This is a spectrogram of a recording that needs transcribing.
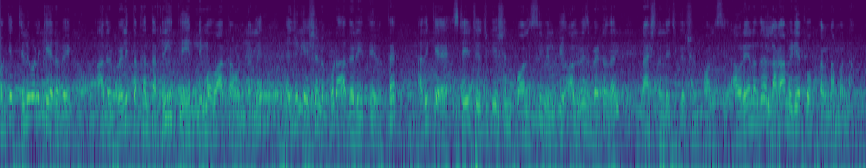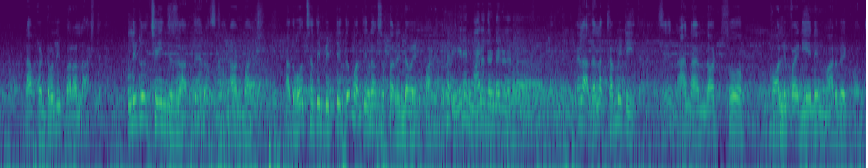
ಬಗ್ಗೆ ತಿಳುವಳಿಕೆ ಇರಬೇಕು. ಆದರೆ ಬೆಳೀತಕ್ಕಂಥ ರೀತಿ ನಿಮ್ಮ ವಾತಾವರಣದಲ್ಲಿ ಎಜುಕೇಷನ್ ಕೂಡ ಅದೇ ರೀತಿ ಇರುತ್ತೆ. ಅದಕ್ಕೆ state education policy will be always better then national education policy ಅವ್ರೇನಂದರೆ ಲಗಾಮ್ ಹಿಡಿಯೋಕ್ಕೆ ಹೋಗ್ತಾರೆ ನಮ್ಮನ್ನು. ನಾವು ಕಂಟ್ರೋಲಿಗೆ ಬರಲ್ಲ ಅಷ್ಟೇ. ಲಿಟಲ್ ಚೇಂಜಸ್ ಆರ್ ದೇರ್ ಅಷ್ಟೇ ನಾಟ್ ಮಚ್ ಅದು ಹೋದ ಸತಿ ಬಿಟ್ಟಿದ್ದು ಮತ್ತು ಇನ್ನೊಂದು ಸ್ವಲ್ಪ ರಿನೋವೇಟ್ ಮಾಡಿದ್ದು. ಮಾನದಂಡಗಳನ್ನು ಇಲ್ಲ ಅದೆಲ್ಲ ಕಮಿಟಿ ಇದೆ. ಸಿ ನಾನು I am not so qualified ಏನೇನು ಮಾಡಬೇಕು ಅಂತ.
